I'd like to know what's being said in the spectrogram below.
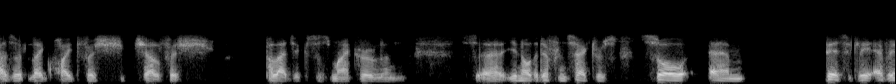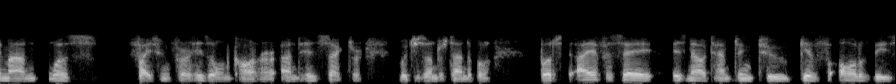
as like whitefish, shellfish, pelagics, as mackerel, and uh, you know the different sectors. So um, basically, every man was fighting for his own corner and his sector, which is understandable. But IFSA is now attempting to give all of these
